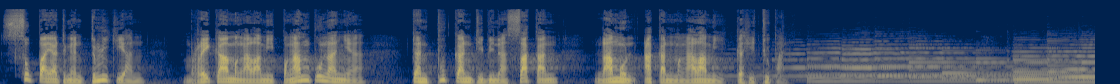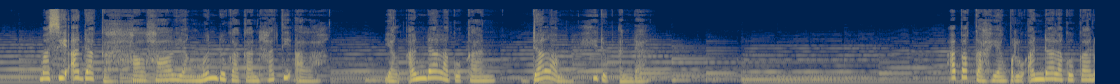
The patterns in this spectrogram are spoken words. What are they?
supaya dengan demikian mereka mengalami pengampunannya dan bukan dibinasakan, namun akan mengalami kehidupan. Masih adakah hal-hal yang mendukakan hati Allah yang Anda lakukan dalam hidup Anda? Apakah yang perlu Anda lakukan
